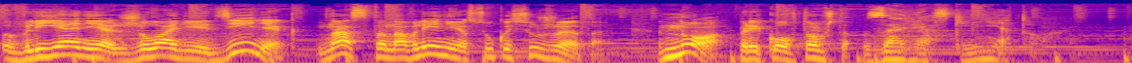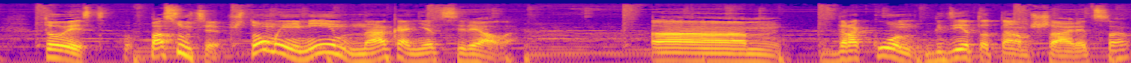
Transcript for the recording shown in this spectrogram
влияние желания денег на становление, сука, сюжета. Но прикол в том, что завязки нету. То есть, по сути, что мы имеем на конец сериала? Ам, дракон где-то там шарится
